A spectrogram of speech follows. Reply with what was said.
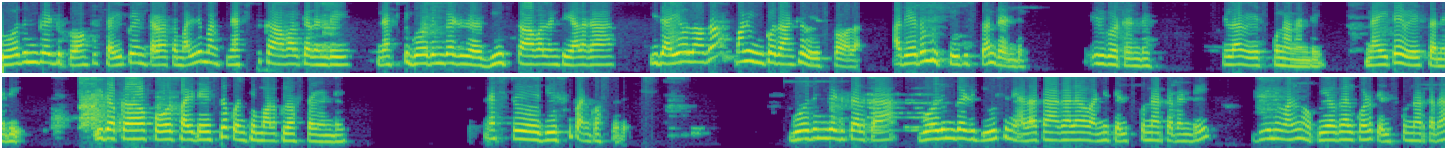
గోధుమ గడ్డి ప్రాసెస్ అయిపోయిన తర్వాత మళ్ళీ మనకు నెక్స్ట్ కావాలి కదండి. నెక్స్ట్ గోధుమ గడ్డి జ్యూస్ కావాలంటే ఎలాగా? ఇది అయ్యేలాగా మనం ఇంకో దాంట్లో వేసుకోవాలి? అదేదో మీకు చూపిస్తాను రండి. ఇదిగోటండి ఇలా వేసుకున్నానండి. నైటే వేసాను ఇది ఇది ఒక ఫోర్ ఫైవ్ డేస్లో కొంచెం మొలకలు వస్తాయండి. నెక్స్ట్ జ్యూస్కి పనికొస్తుంది. గోధుమ గడ్డి తలక గోధుమ గడ్డి జ్యూస్ని ఎలా తాగాలో అవన్నీ తెలుసుకున్నారు కదండి. దీని వలన ఉపయోగాలు కూడా తెలుసుకున్నారు కదా.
